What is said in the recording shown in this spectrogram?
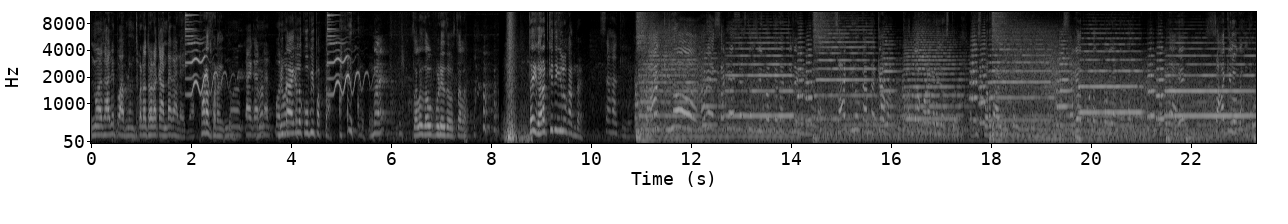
मग झाले प्रॉब्लेम थोडा थोडा कांदा घालायचा. थोडा थोडा एकदम. मग काय करणार? मी तर ऐकलं कोबी पत्ता. नाही? चला जाऊ पुढे जाऊ चला. ताई घरात किती किलो कांदा आहे? सहा किलो. सहा किलो? अरे सगळ्यात जास्त श्रीमंत आजच्या जगातला. सहा किलो कांदा क्या बात. कांदा कोणाकडे जास्त. अशी स्पर्धा आयोजित करायची सगळ्यात मोठा विभाग या. आमच्याकडे आहे सहा किलो कांदा.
